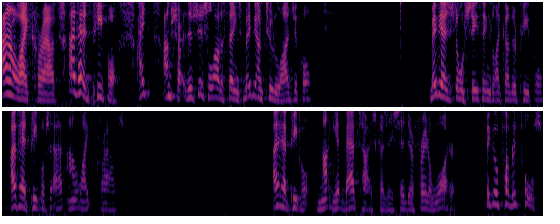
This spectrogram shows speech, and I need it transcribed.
I don't like crowds. I've had people, I, I'm sorry, there's just a lot of things. Maybe I'm too logical. Maybe I just don't see things like other people. I've had people say, I, don't like crowds. I've had people not get baptized because they said they're afraid of water. They go public pools.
